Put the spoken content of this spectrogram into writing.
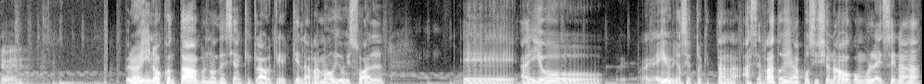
Qué bueno. Pero ahí nos contaban, pues nos decían que claro, que, que la rama audiovisual eh, a ellos, a ellos yo siento que están hace rato ya posicionados como la escena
